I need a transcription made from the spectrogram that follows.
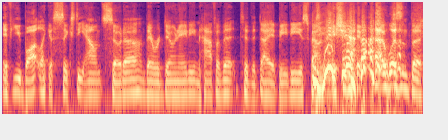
if you bought like a 60 ounce soda, they were donating half of it to the Diabetes Foundation. that wasn't the,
